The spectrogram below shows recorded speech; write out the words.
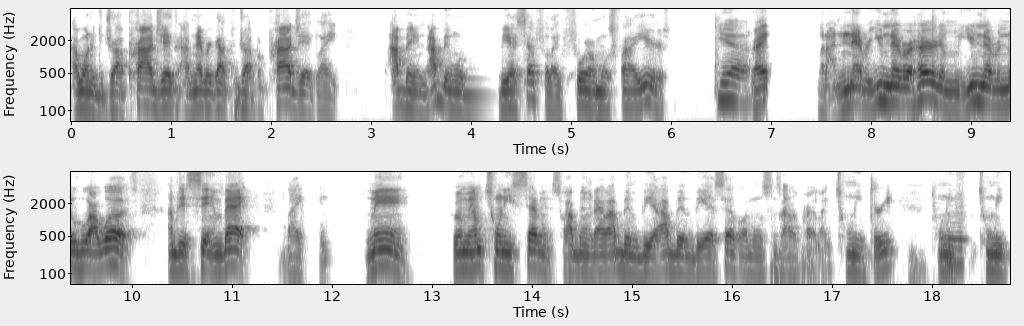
I wanted to drop project. I never got to drop a project. Like, I've been, I've been with BSF for like four, almost five years. Yeah. Right. But I never, you never heard of me. You never knew who I was. I'm just sitting back, like, man, feel me? I'm 27. So I've been I've been B I've been BSF almost since I was probably like 23, 20, mm-hmm. 20,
